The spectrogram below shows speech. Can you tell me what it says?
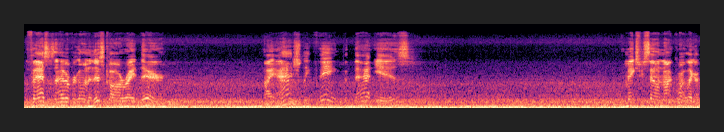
the fastest I've ever gone in this car right there, I actually think that that is it makes me sound not quite like a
